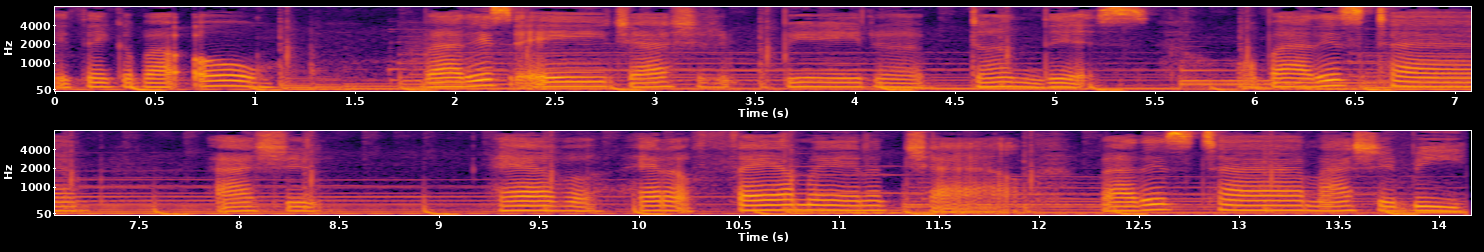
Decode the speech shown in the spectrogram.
they think about, oh, by this age, I should be able to have done this. Or by this time, I should have a had a family and a child. By this time, I should be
